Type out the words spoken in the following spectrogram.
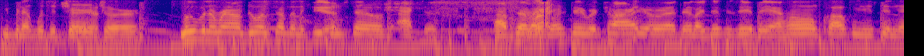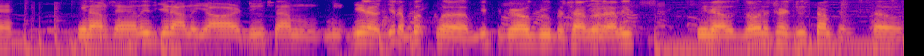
keeping up with the church or moving around doing something to keep Yeah. themselves active. I feel You're like right. once they retire, or they're like, this is it. They at home, coffee, is sitting there. You know what I'm saying? At least get out in the yard, do something, get a get a book club, get the girl group or something. You know, at least you know go to church, do something. So,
